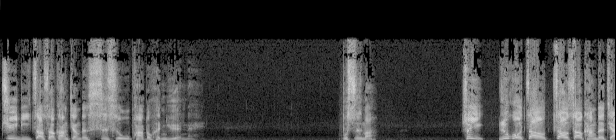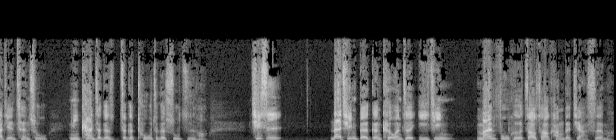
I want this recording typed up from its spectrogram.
距离赵少康讲的四十五趴都很远呢，不是吗？所以，如果照赵少康的加减乘除，你看这个这个图这个数字哈，其实赖清德跟柯文哲已经蛮符合赵少康的假设嘛。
